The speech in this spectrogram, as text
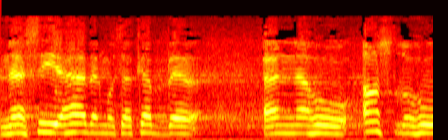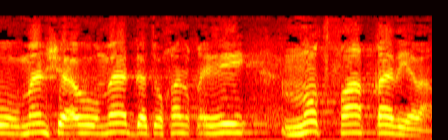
نسي هذا المتكبر أنه أصله منشأه مادة خلقه نطفة قذرة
